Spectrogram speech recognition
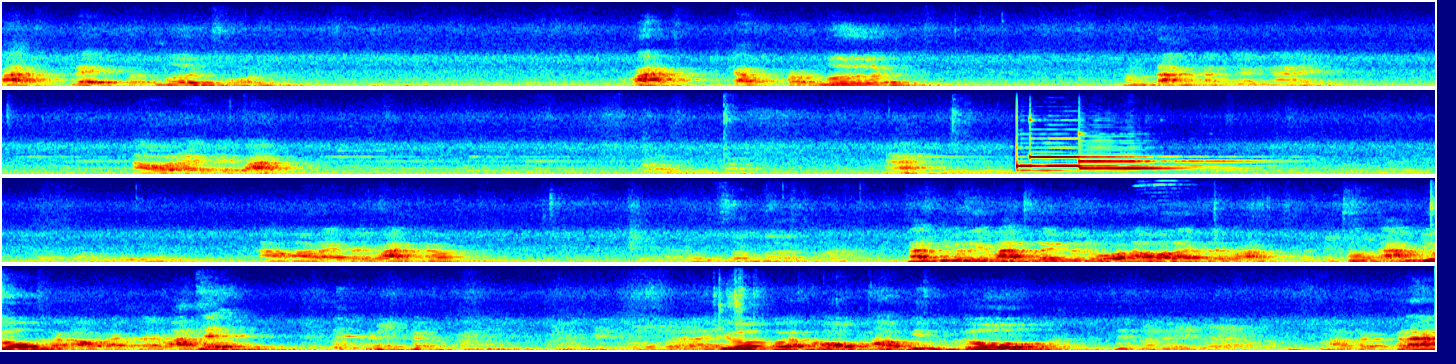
วัดและประเมินผล วัดกับประเมิน มันต่างกันยังไง เอาอะไรไปวัดฮะเอาอะไรไปวัดครับสามารถท่านอยู่ในวัดเลยไม่รู้ว่าเอาอะไรไปวัดต้องถามโยมว่าเอาอะไรไปวัดเอ่อโยมก็ออกเอาบินโตเอาตะกร้า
